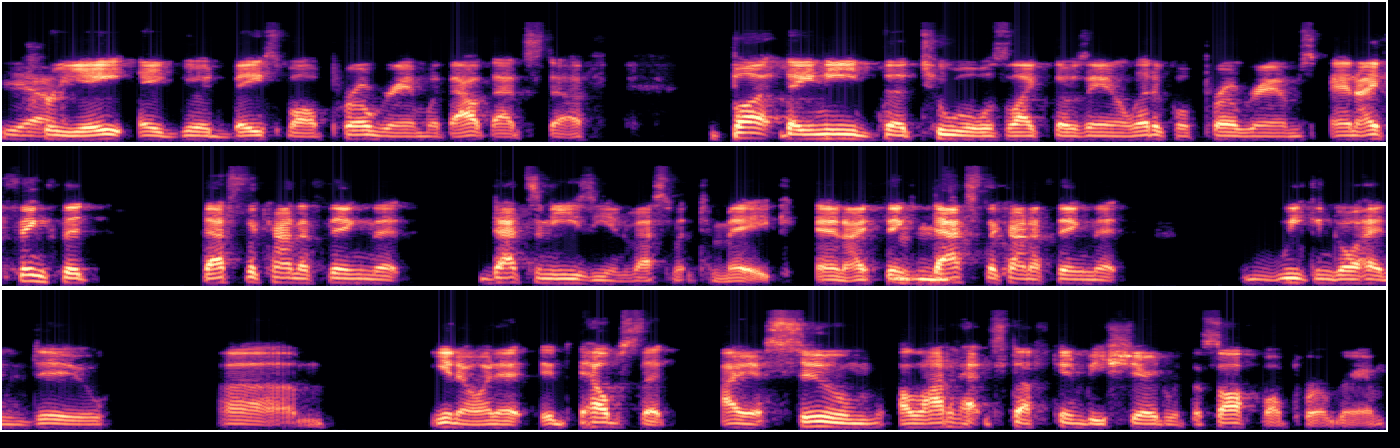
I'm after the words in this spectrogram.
yeah. create a good baseball program without that stuff. But they need the tools like those analytical programs. And I think that that's the kind of thing that that's an easy investment to make. And I think mm-hmm. that's the kind of thing that we can go ahead and do. Um, you know, and it, it helps that I assume a lot of that stuff can be shared with the softball program.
